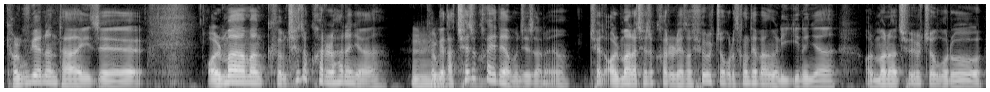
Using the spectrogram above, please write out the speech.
결국에는 다 이제 얼마만큼 최적화를 하느냐. 음. 결국에 다 최적화에 대한 문제잖아요. 최, 얼마나 최적화를 해서 효율적으로 상대방을 이기느냐, 얼마나 효율적으로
